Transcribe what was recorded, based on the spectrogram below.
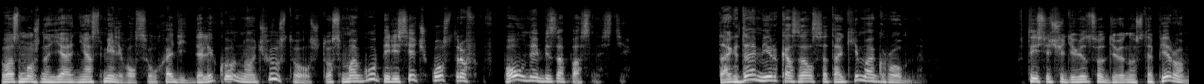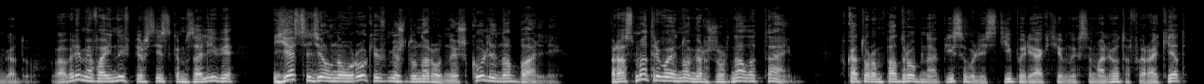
Возможно, я не осмеливался уходить далеко, но чувствовал, что смогу пересечь остров в полной безопасности. Тогда мир казался таким огромным. В 1991 году, во время войны в Персидском заливе, я сидел на уроке в международной школе на Балли, просматривая номер журнала «Тайм», в котором подробно описывались типы реактивных самолетов и ракет,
